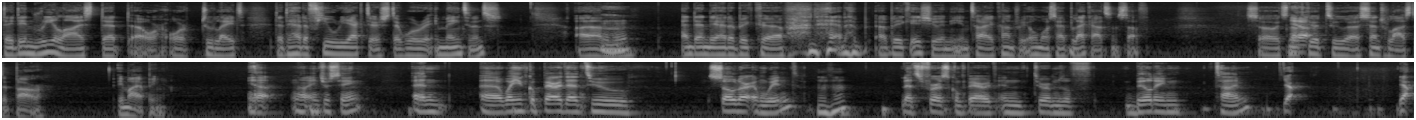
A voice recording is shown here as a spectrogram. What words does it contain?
They didn't realize that, uh, or or too late, that they had a few reactors that were in maintenance. Um, Mhm. and then they had a big uh, they had a, a big issue in the entire country. Almost had blackouts and stuff. So it's not Yeah. good to uh, centralize the power, in my opinion. Yeah, no, interesting. And uh, when you compare that to solar and wind, Mm-hmm. let's first compare it in terms of building time. Yeah. Yeah.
